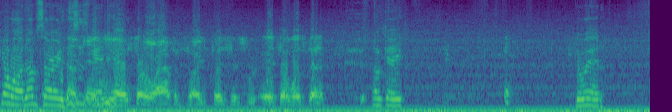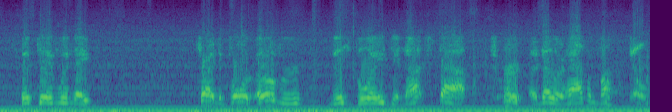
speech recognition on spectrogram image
Go on. I'm sorry. This is okay, we gotta fantastic. start laughing so I can finish this. It's almost done. Okay. Go ahead. But then when they tried to pull her over, Miss Boyd did not stop for another half a mile.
